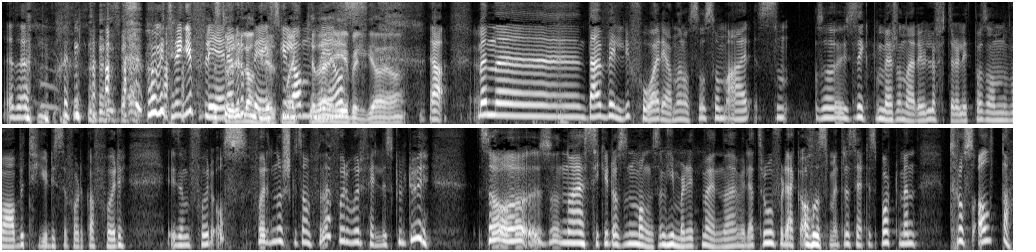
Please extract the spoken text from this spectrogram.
Og vi trenger flere europeiske land med med i oss. Belgia, ja. Ja, Men eh, det er veldig få arenaer også som er som, altså, Hvis du tenker på mer sånn der, løfter det litt på sånn, hva betyr disse folka for, liksom, for oss, for det norske samfunnet, for vår felles kultur. Så, så nå er det sikkert også mange som himler litt med øynene, vil jeg tro, for det er ikke alle som er interessert i sport. Men tross alt, da.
